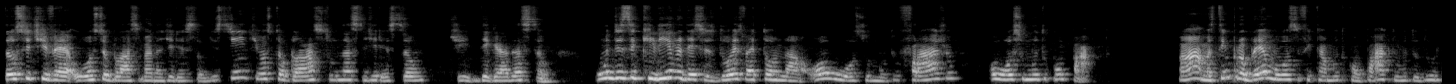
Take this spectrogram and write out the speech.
Então, se tiver o osteoblasto vai na direção de síntese e o osteoblasto na direção de degradação. Um desequilíbrio desses dois vai tornar ou o osso muito frágil ou o osso muito compacto. Ah, mas tem problema o osso ficar muito compacto, muito duro?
